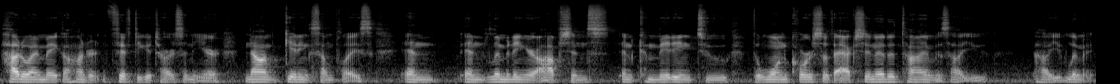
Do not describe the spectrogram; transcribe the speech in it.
How do I make 150 guitars in a year? Now I'm getting someplace, and and limiting your options and committing to the one course of action at a time is how you how you limit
